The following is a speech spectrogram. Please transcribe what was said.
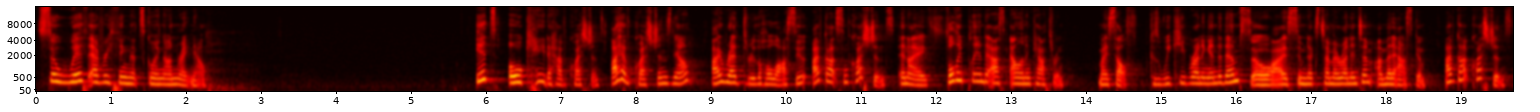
So, with everything that's going on right now, it's okay to have questions. I have questions now. I read through the whole lawsuit. I've got some questions, and I fully plan to ask Alan and Catherine myself because we keep running into them. So I assume next time I run into them, I'm going to ask them. I've got questions.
